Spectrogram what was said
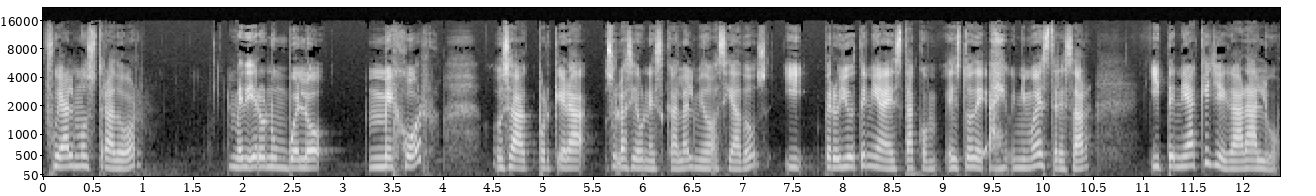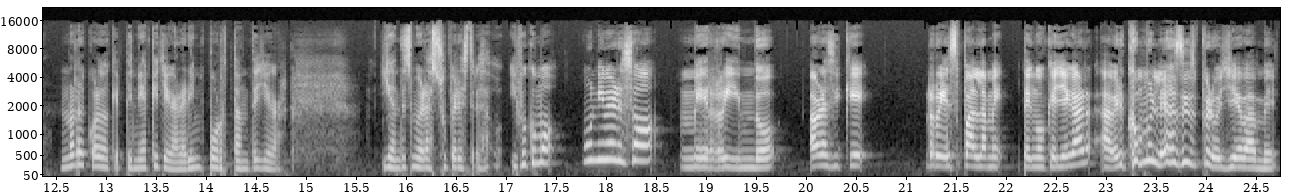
Fui al mostrador, me dieron un vuelo mejor, o sea, porque era, solo hacía una escala, el miedo hacía dos, y, pero yo tenía esta, esto de, ay, ni me voy a estresar, y tenía que llegar algo. No recuerdo que tenía que llegar, era importante llegar. Y antes me era súper estresado. Y fue como, universo, me rindo. Ahora sí que respáldame, tengo que llegar, a ver cómo le haces, pero llévame.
